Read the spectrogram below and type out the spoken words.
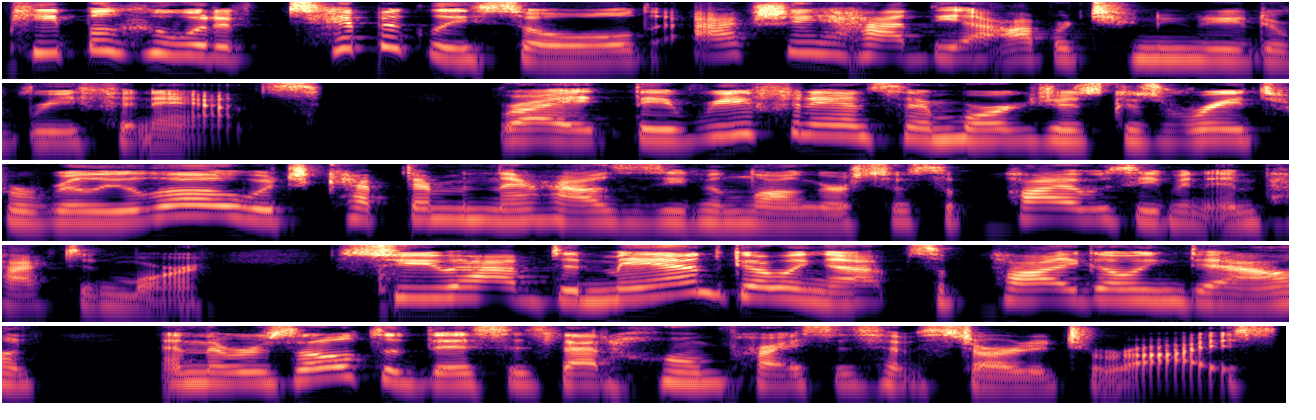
people who would have typically sold actually had the opportunity to refinance, right? They refinanced their mortgages because rates were really low, which kept them in their houses even longer. So supply was even impacted more. So you have demand going up, supply going down. And the result of this is that home prices have started to rise,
